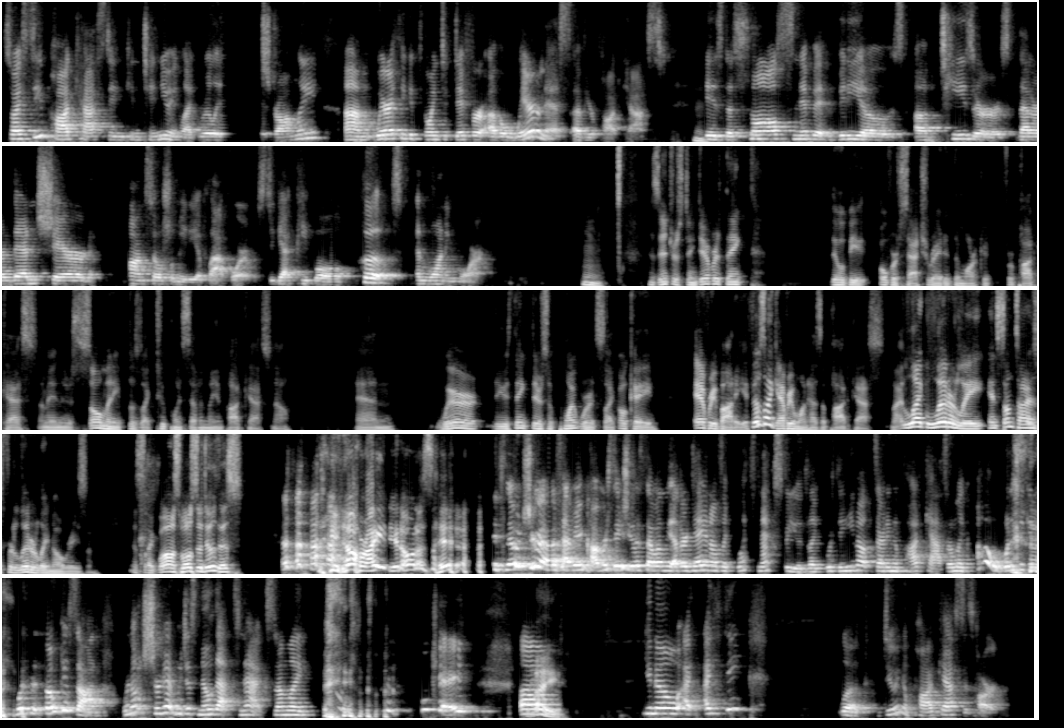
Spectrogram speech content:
So I see podcasting continuing like really strongly. Um, where I think it's going to differ of awareness of your podcast Hmm. is the small snippet videos of teasers that are then shared on social media platforms to get people hooked and wanting more. Hmm. It's interesting. Do you ever think there will be oversaturated the market for podcasts? I mean, there's so many, there's like 2.7 million podcasts now. And where do you think there's a point where it's like, okay, everybody, it feels like everyone has a podcast, like, literally, and sometimes for literally no reason. It's like, well, I'm supposed to do this, you know, right? You know what I'm saying? It's so true. I was having a conversation with someone the other day and I was like, what's next for you? Like, we're thinking about starting a podcast. I'm like, oh, what is it gonna, what's it focus on? We're not sure yet. We just know that's next. And I'm like, okay. Um, right. You know, I, I think, look, doing a podcast is hard.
